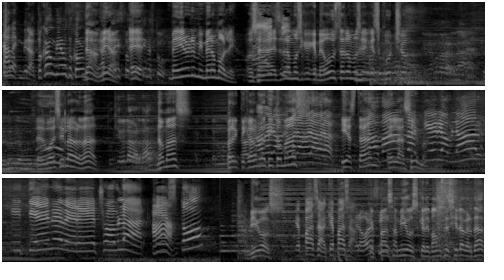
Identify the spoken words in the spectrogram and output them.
A ver. Mira, ¿tocaron bien o tocaron No, mal? mira, Listo, ¿qué eh, tienes tú? me dieron en mi mero mole. O sea, esa es la música que me gusta, es la música que escucho. Les voy a decir la verdad. ¿Tú quieres la verdad? No más, practicar un ratito más y están en la cima. Quiere hablar y tiene derecho a hablar. Ah. Esto Amigos, ¿Qué pasa? ¿Qué pasa? ¿qué pasa, amigos? Que les vamos a decir la verdad.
